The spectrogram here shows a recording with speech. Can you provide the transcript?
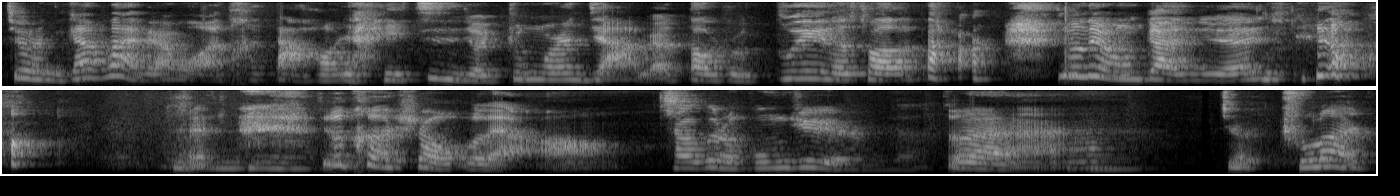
就是你看外边儿哇，特大豪宅，一进去就中国人家里边儿到处堆的塑料袋儿，就那种感觉，你知道吗？就特受不了。还有各种工具什么的。对，就除了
